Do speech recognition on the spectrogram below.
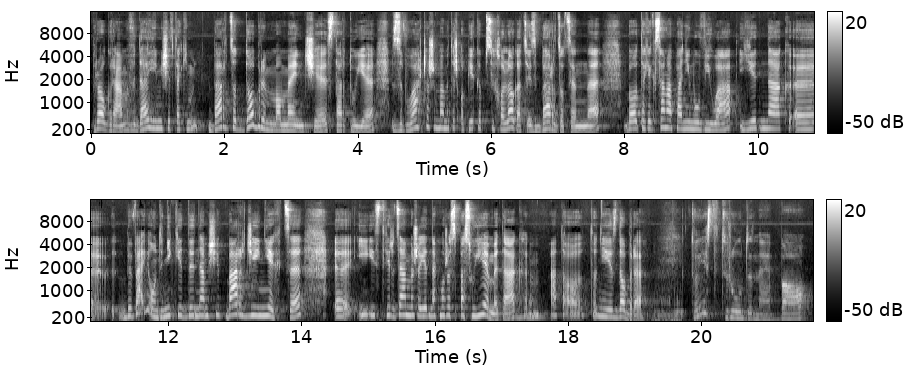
program wydaje mi się w takim bardzo dobrym momencie startuje, zwłaszcza, że mamy też opiekę psychologa, co jest bardzo cenne, bo tak jak sama pani mówiła, jednak e, bywają dni, kiedy nam się bardziej nie chce e, i stwierdzamy, że jednak może spasujemy, tak? A to, to nie jest dobre. To jest trudne, bo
